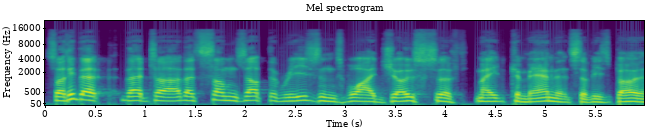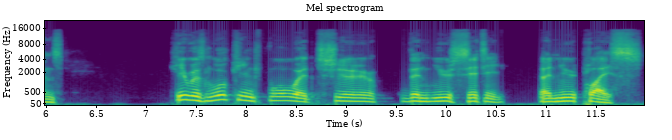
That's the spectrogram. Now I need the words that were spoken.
So I think that that uh, that sums up the reasons why Joseph made commandments of his bones. He was looking forward to the new city, a new place.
